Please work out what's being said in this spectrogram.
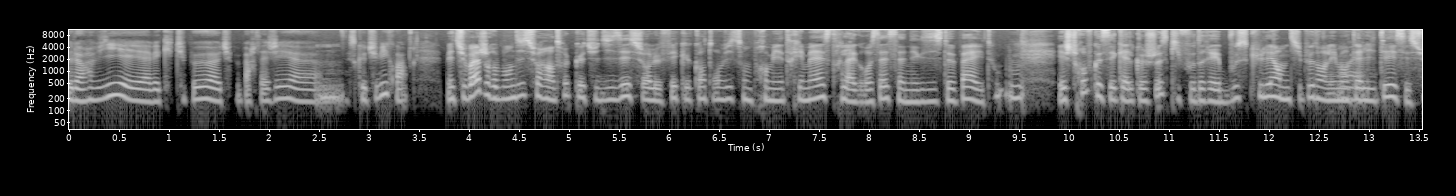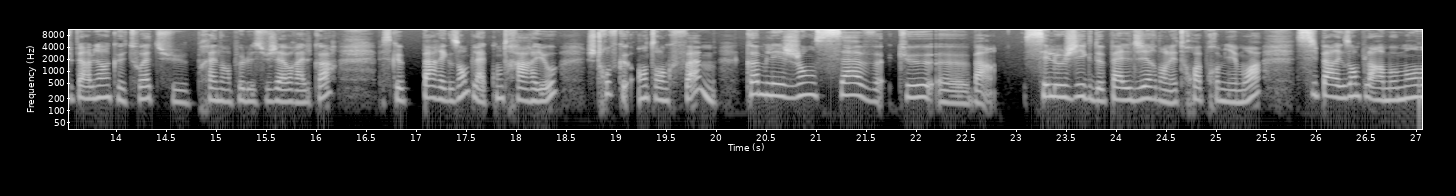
de leur vie, et avec qui tu peux, euh, tu peux partager mm. ce que tu vis. quoi. Mais tu vois, je rebondis sur un truc que tu disais sur le fait que quand on vit son premier trimestre, la grossesse, ça n'existe pas et tout. Mm. Et je trouve que c'est quelque chose qu'il faudrait bousculer un petit peu dans les mentalités. Et c'est super bien que toi, tu prennes un peu le sujet à bras le corps. Parce que, par exemple, à contrario, je trouve qu'en tant que femme, comme les gens savent que euh, ben, c'est logique de pas le dire dans les trois premiers mois. Si par exemple à un moment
